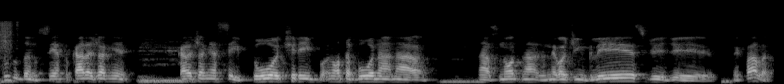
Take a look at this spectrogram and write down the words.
tudo dando certo, o cara já me, o cara já me aceitou, tirei nota boa na, na nas notas, no negócio de inglês, de, de como é que fala?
